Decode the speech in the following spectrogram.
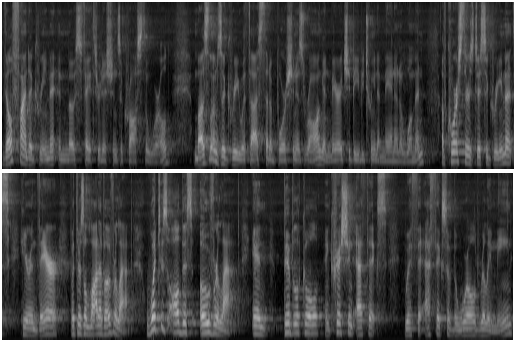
they'll find agreement in most faith traditions across the world. Muslims agree with us that abortion is wrong and marriage should be between a man and a woman. Of course, there's disagreements here and there, but there's a lot of overlap. What does all this overlap in biblical and Christian ethics with the ethics of the world really mean?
